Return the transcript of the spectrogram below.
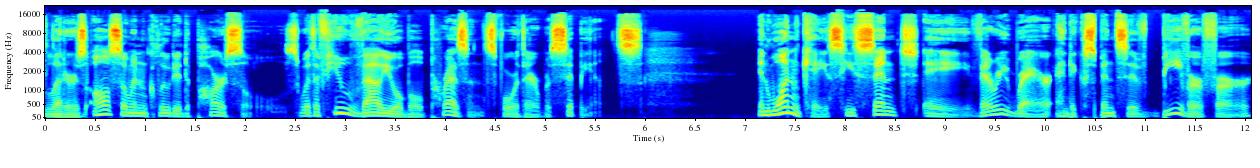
letters also included parcels with a few valuable presents for their recipients. In one case, he sent a very rare and expensive beaver fur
